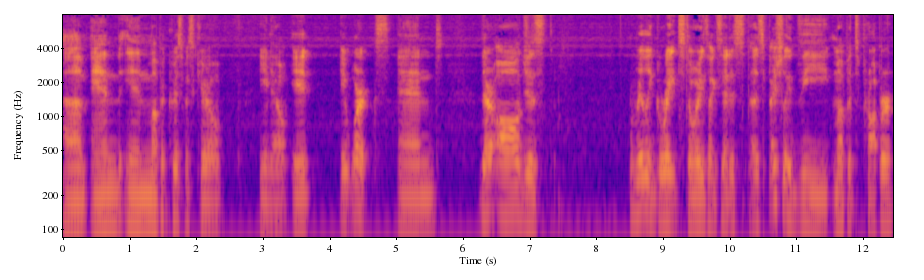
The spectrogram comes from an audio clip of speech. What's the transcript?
um, and in Muppet Christmas Carol. You know, it it works, and they're all just really great stories. Like I said, especially the Muppets proper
